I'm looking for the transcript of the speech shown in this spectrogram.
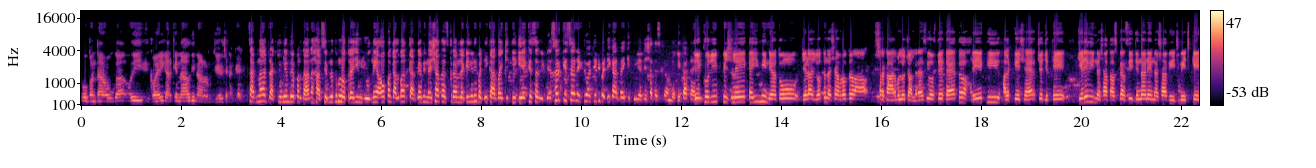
ਉਹ ਬੰਦਾ ਹੋਊਗਾ ਉਹਦੀ ਇਨਕੁਆਇਰੀ ਕਰਕੇ ਨਾਲ ਦੀ ਨਾਲ ਉਹਨੂੰ ਜੇਲ੍ਹ ਚ ਟੰਗਿਆ ਜਾਊ। ਸਾਡੇ ਨਾਲ ਟਰੱਕ ਯੂਨੀਅਨ ਦੇ ਪ੍ਰਧਾਨ ਹਰਸਿਮਰਤ ਮਲਹੋਤਰਾ ਜੀ ਮੌਜੂਦ ਨੇ ਆਓ ਆਪਾਂ ਗੱਲਬਾਤ ਕਰਦੇ ਹਾਂ ਵੀ ਨਸ਼ਾ ਤਸਕਰਾਂ ਨੂੰ ਲੈ ਕੇ ਜਿਹੜੀ ਵੱਡੀ ਕਾਰਵਾਈ ਕੀਤੀ ਗਈ ਹੈ ਕਿਸ ਹੋ ਸਰ ਕਿਸ ਅੱਜ ਜਿਹੜੀ ਵੱਡੀ ਕਾਰਵਾਈ ਕੀਤੀ ਗਈ ਹੈ ਨਸ਼ਾ ਤਸਕਰਾਂ ਨੂੰ ਲੈ ਕੇ? ਘਟ ਆਈ ਦੇਖੋ ਜੀ ਪਿਛਲੇ ਕਈ ਮਹੀਨਿਆਂ ਤੋਂ ਜਿਹੜਾ ਯੁੱਧ ਨਸ਼ਾ ਵਿਰੁੱਧ ਆ, ਸਰਕਾਰ ਵੱਲੋਂ ਚੱਲ ਰਿਹਾ ਸੀ ਉਸ ਦੇ ਤਹਿਤ ਹਰੇਕ ਹੀ ਹਲਕੇ ਸ਼ਹਿਰ 'ਚ ਜਿੱਥੇ ਜਿਹੜੇ ਵੀ ਨਸ਼ਾ ਤਸਕਰ ਸੀ ਜਿਨ੍ਹਾਂ ਨੇ ਨਸ਼ਾ ਵੇਚ-ਵੇਚ ਕੇ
